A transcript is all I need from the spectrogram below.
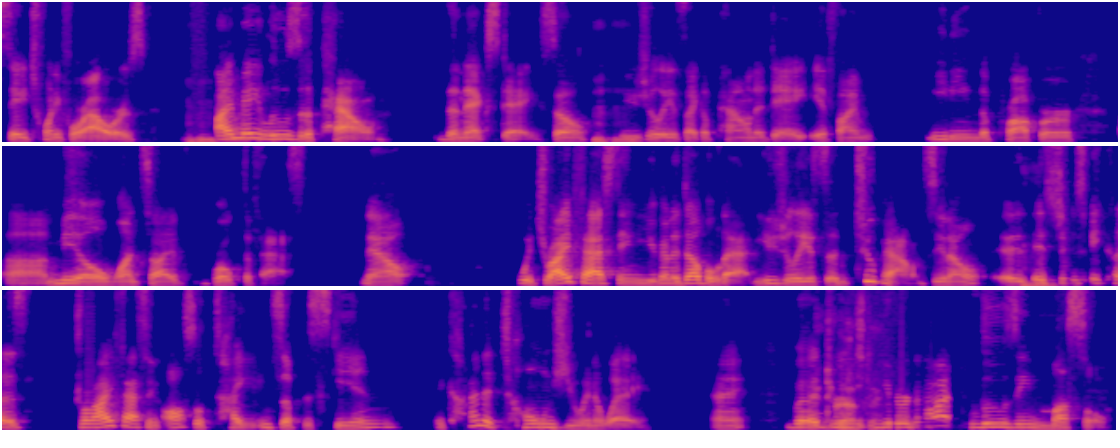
say 24 hours Mhm. i may lose a pound the next day so Mhm. usually it's like a pound a day if i'm eating the proper uh, meal once i've broke the fast now with dry fasting you're going to double that usually it's a two pounds you know it, it's just because dry fasting also tightens up the skin it kind of tones you in a way right but you, you're not losing muscle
